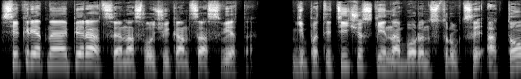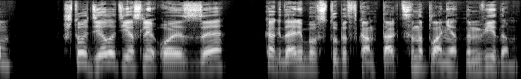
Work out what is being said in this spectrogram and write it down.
Секретная операция на случай конца света. Гипотетический набор инструкций о том, что делать, если ОСЗ когда-либо вступит в контакт с инопланетным видом.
